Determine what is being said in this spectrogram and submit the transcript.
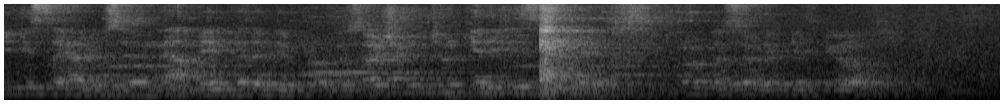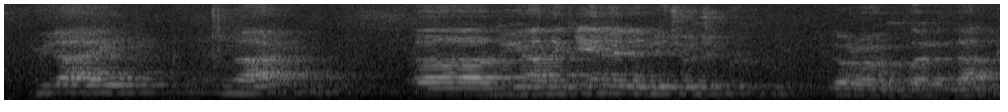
bilgisayar üzerine. Amerika'da bir profesör. Şimdi Türkiye'de İzmir'de profesörlük yapıyor. Gülay Pınar, e, dünyadaki en önemli çocuk nörologlarından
